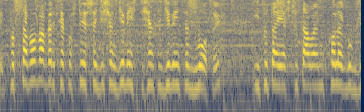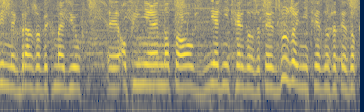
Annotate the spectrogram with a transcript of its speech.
y, podstawowa wersja kosztuje 69 900 zł. I tutaj jak czytałem kolegów z innych branżowych mediów y, opinie, no to jedni twierdzą, że to jest dużo, inni twierdzą, że to jest ok.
